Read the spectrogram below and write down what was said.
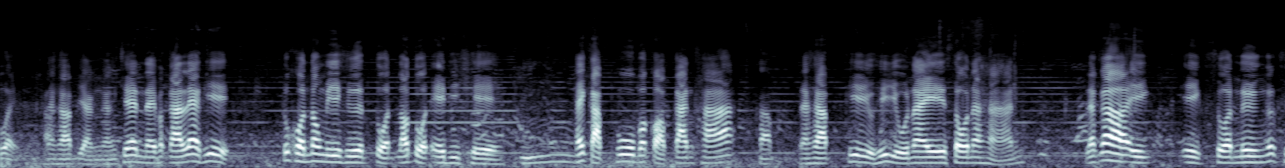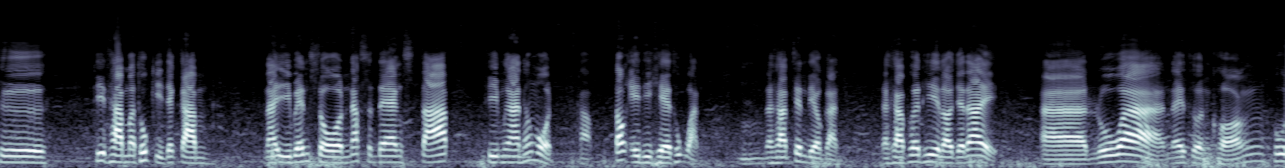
ด้วยนะครับ อย่างอย่างเช่น ในประการแรกที่ทุกคนต้องมีคือตรวจเราตรวจ ATK อืมให้กับผู้ประกอบการค้า ครับนะครับที่อยู่ที่อยู่ในโซนอาหาร แล้วก็อีกอีกส่วนหนึ่งก็คือที่ทำมาทุกกิจกรรมในอีเวนต์โซนนักแสดงสตาฟทีมงานทั้งหมด ครับต้อง ATK ทุกวันอืมนะครับเช่นเดียวกันนะครับเพื่อที่เราจะได้อ่ารู้ว่าในส่วนของผู้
